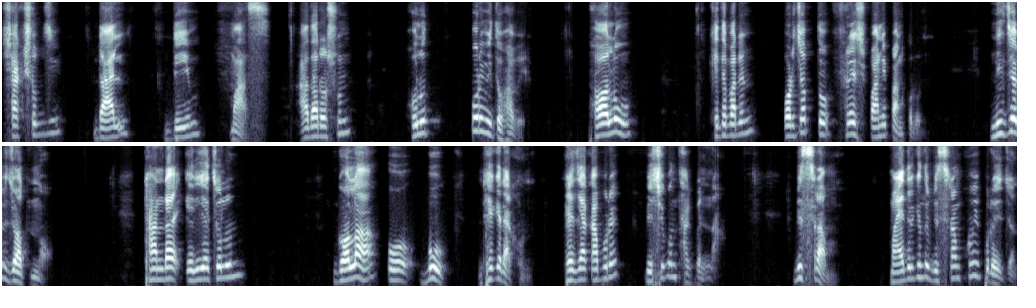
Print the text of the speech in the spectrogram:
শাকসবজি, ডাল, ডিম, মাছ, আদা, রসুন, হলুদ পরিমিতভাবে। ফলও খেতে পারেন, পর্যাপ্ত ফ্রেশ পানি পান করুন। নিজের যত্ন। ঠান্ডা এড়িয়ে চলুন। গলা ও বুক ঢেকে রাখুন। ভেজা কাপড়ে বেশিক্ষণ থাকবেন না। বিশ্রাম। মায়েদের কিন্তু বিশ্রাম খুবই প্রয়োজন।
